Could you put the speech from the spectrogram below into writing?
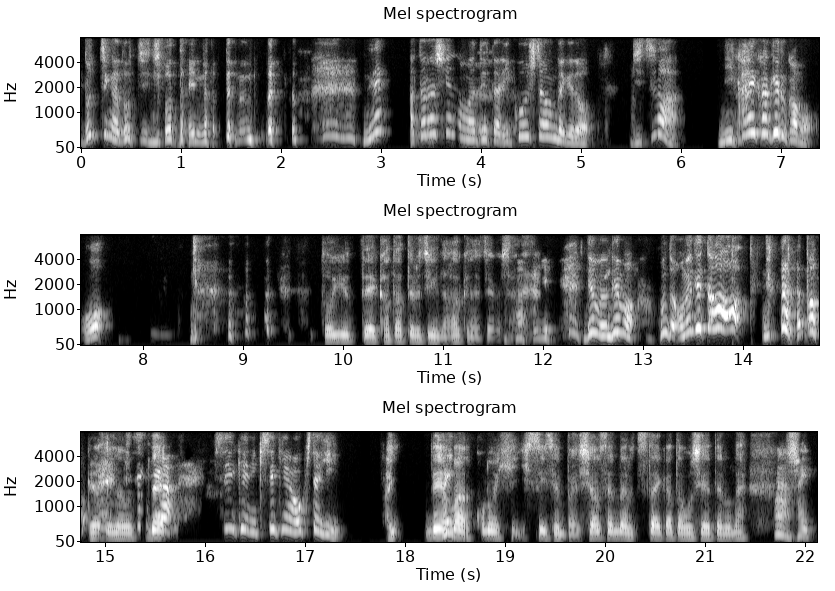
どっちがどっち状態になってるんだけど、ね、新しいのが出たら移行しちゃうんだけど、実は2回かけるかも。お と言って語ってるうちに長くなっちゃいました ね。でも、でも、本当おめでとうあのありがとうございます。で、奇跡が奇跡に奇跡が起きた日。で、はい。まあ、このひ翡翠先輩、幸せになる伝え方を教えてのね、あはい、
